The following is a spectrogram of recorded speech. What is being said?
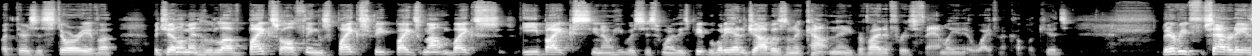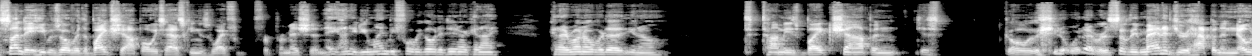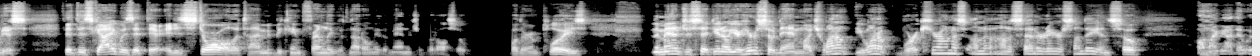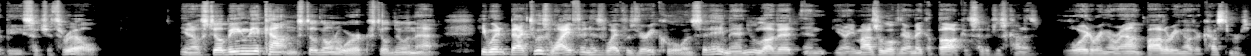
but there's a story of a, a gentleman who loved bikes, all things bikes, street bikes, mountain bikes, e-bikes. You know, he was just one of these people. But he had a job as an accountant, and he provided for his family and a wife and a couple of kids. But every Saturday and Sunday, he was over at the bike shop, always asking his wife for, permission. Hey, honey, do you mind before we go to dinner? Can I, can I run over to you know, Tommy's bike shop and just go, you know, whatever. So the manager happened to notice that this guy was at there at his store all the time and became friendly with not only the manager but also other employees. And the manager said, "You know, you're here so damn much. Why don't you want to work here on a on a, on a Saturday or Sunday?" And so, oh my God, that would be such a thrill. You know, still being the accountant, still going to work, still doing that. He went back to his wife, and his wife was very cool and said, "Hey, man, you love it, and you know, you might as well go over there and make a buck instead of just kind of loitering around, bothering other customers."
